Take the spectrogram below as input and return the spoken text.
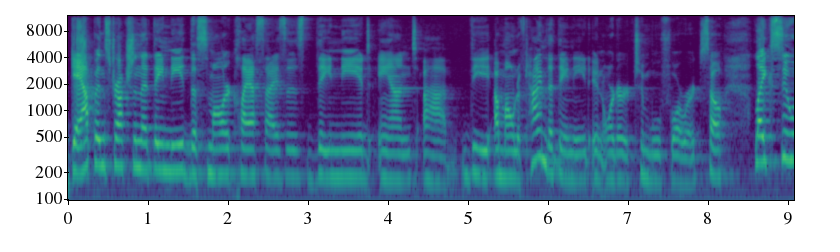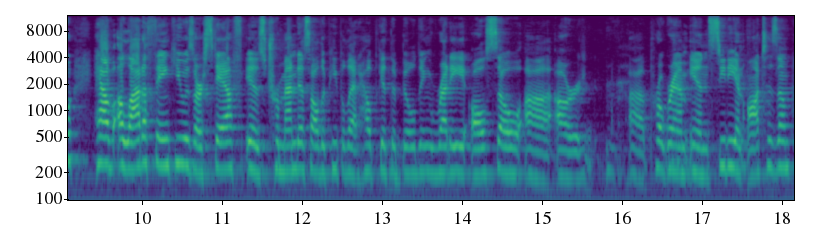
gap instruction that they need, the smaller class sizes they need, and uh, the amount of time that they need in order to move forward. So, like Sue, have a lot of thank yous. Our staff is tremendous, all the people that helped get the building ready. Also, uh, our uh, program in CD and autism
